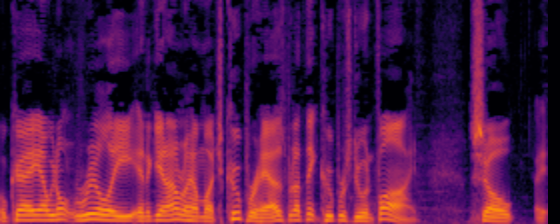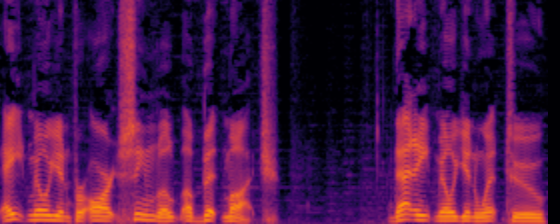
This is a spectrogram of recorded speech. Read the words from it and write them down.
Okay, and we don't really, and again, I don't know how much Cooper has, but I think Cooper's doing fine. So eight million for Arch seemed a, a bit much. That eight million went to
